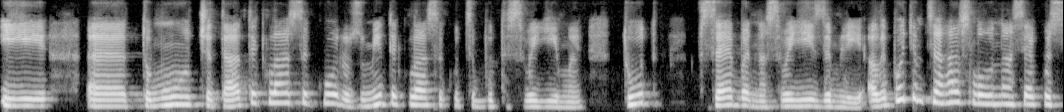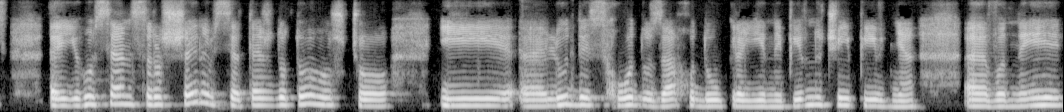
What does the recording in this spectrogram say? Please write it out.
І е, тому читати класику, розуміти класику це бути своїми тут, в себе на своїй землі. Але потім це гасло у нас якось е, його сенс розширився теж до того, що і е, люди Сходу, Заходу України, півночі і півдня, е, вони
